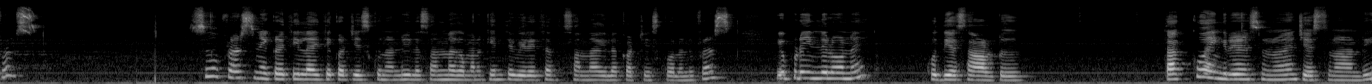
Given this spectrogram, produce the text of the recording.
ఫ్రెండ్స్. సో ఫ్రెండ్స్ నేను ఇక్కడైతే ఇలా అయితే కట్ చేసుకున్నానండి. ఇలా సన్నగా మనకి ఎంత వీలైతే అంత సన్నగా ఇలా కట్ చేసుకోవాలండి ఫ్రెండ్స్. ఇప్పుడు ఇందులోనే కొద్దిగా సాల్ట్ తక్కువ ఇంగ్రీడియంట్స్ చేస్తున్నాను అండి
